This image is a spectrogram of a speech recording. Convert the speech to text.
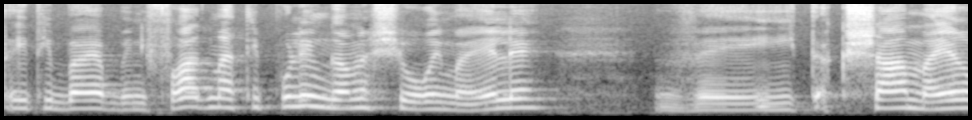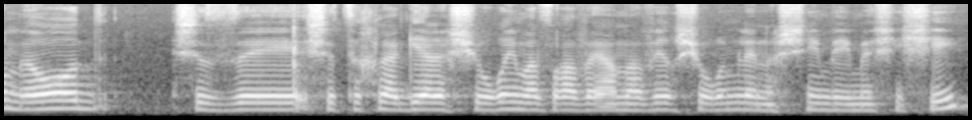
הייתי באה בנפרד מהטיפולים גם לשיעורים האלה, והיא התעקשה מהר מאוד שזה, שצריך להגיע לשיעורים, אז רב היה מעביר שיעורים לנשים בימי שישי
